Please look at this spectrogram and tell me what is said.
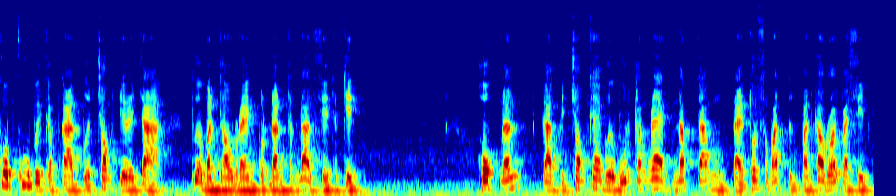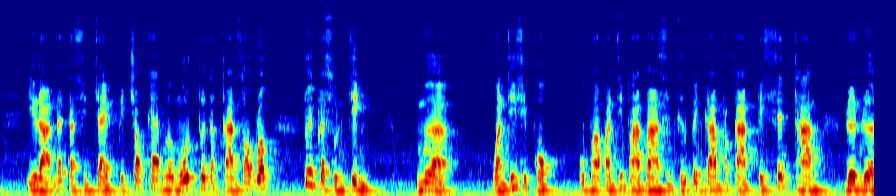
ควบคู่ไปกับการเปิดช่องเจรจา เพื่อบรรเทาแรงกดดันทางด้านเศรษฐกิจ 6 นั้นการปิดช่องแคบเฮอร์มุสครั้งแรกนับตั้งแต่ทศวรรษ 1980 อิหร่านได้ตัดสินใจปิดช่องแคบเฮอร์มุสเพื่อทำการซ้อมรบด้วยกระสุนจริง เมื่อวันที่ 16กุมภาพันธ์ที่ผ่านมาซึ่งถือเป็นการประกาศปิดเส้นทางเดินเรือ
